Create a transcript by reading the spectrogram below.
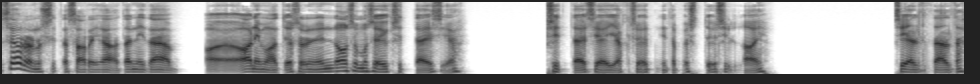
seurannut sitä sarjaa tai niitä animaatiosarjoja, niin ne on semmoisia yksittäisiä, yksittäisiä jaksoja, että niitä pystyy sillä sieltä täältä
